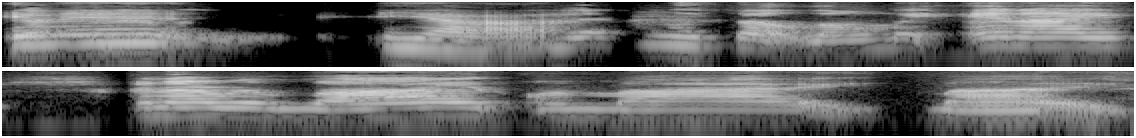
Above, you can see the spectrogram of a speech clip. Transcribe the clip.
in Definitely. it? Yeah. I definitely felt lonely. And I and I relied on my my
